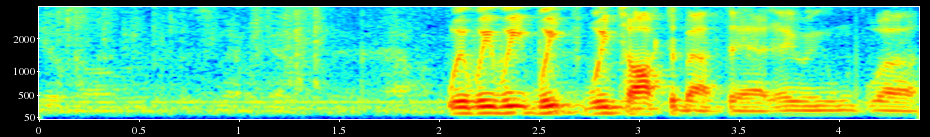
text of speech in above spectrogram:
gives all of them, but just never got to. We, we, we, we, we talked about that. I mean, uh,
